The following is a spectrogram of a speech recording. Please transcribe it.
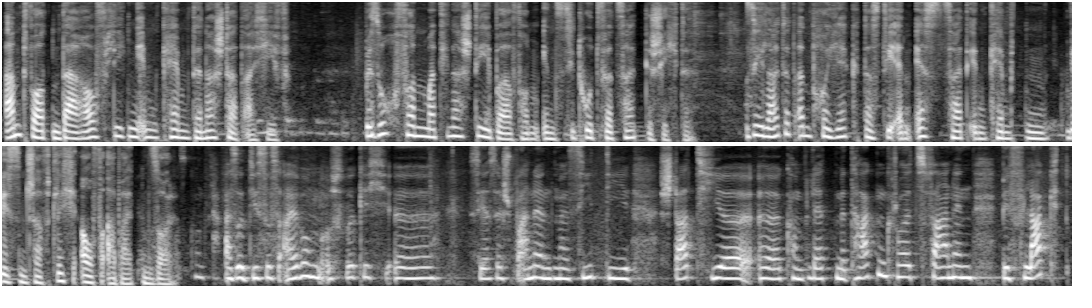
Antworten darauf liegen im Kemptener Stadtarchiv. Besuch von Martina Steber vom Institut für Zeitgeschichte. Sie leitet ein Projekt, das die NS-Zeit in Kempten wissenschaftlich aufarbeiten soll. Also dieses Album ist wirklich äh, sehr, sehr spannend. Man sieht die Stadt hier äh, komplett mit Hakenkreuzfahnen beflaggt.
